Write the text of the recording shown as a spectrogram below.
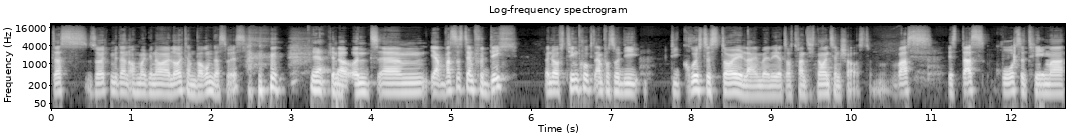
das sollten wir dann auch mal genau erläutern, warum das so ist. ja. Genau. Und ähm, ja, was ist denn für dich wenn du aufs Team guckst, einfach so die, die größte Storyline, wenn du jetzt auf 2019 schaust? Was ist das große Thema,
